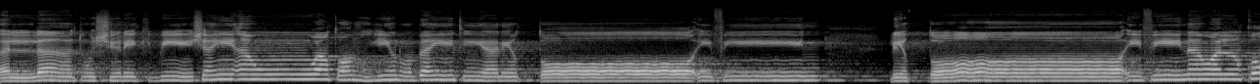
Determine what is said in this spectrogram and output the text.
ألا تشرك بي شيئا وطهر بيتي للطائفين للطائفين والقائمين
